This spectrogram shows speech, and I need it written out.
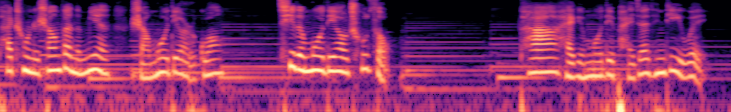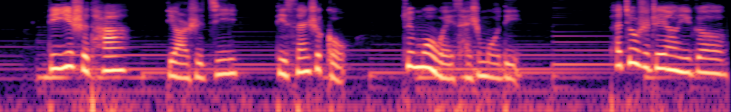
他冲着商贩的面赏莫蒂耳光，气得莫蒂要出走。他还给莫蒂排家庭地位，第一是他，第二是鸡，第三是狗，最末尾才是莫蒂。他就是这样一个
